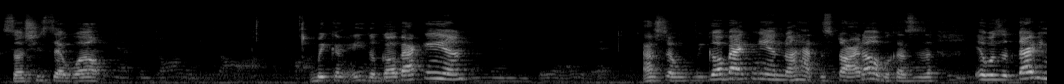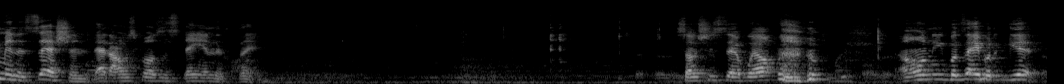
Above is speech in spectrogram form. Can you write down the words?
So she said, well, we can either go back in. I said, if we go back in, I have to start over because it was a 30 minute session that I was supposed to stay in this thing. So she said, well, I only was able to get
